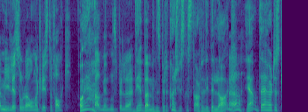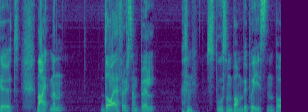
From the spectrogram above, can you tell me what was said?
Emilie Stordalen og Christer Falk? Oh, ja. Badmintonspillere. De er badmintonspillere. Kanskje vi skal starte et lite lag? Ja. det hørtes gøy ut. Nei, men da jeg for eksempel sto som Bambi på isen på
